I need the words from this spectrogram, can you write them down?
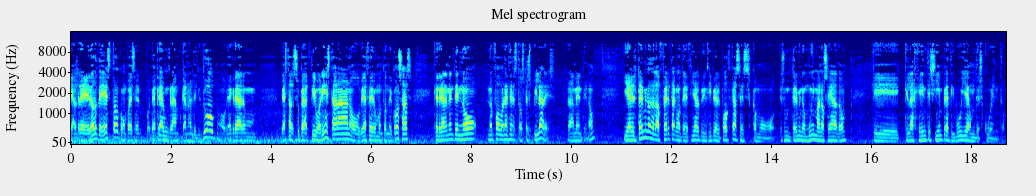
Y alrededor de esto, como puede ser, pues voy a crear un gran canal de YouTube, o voy a crear un, voy a estar súper activo en Instagram, o voy a hacer un montón de cosas que realmente no, no favorecen estos tres pilares, realmente, ¿no? Y el término de la oferta, como te decía al principio del podcast, es como, es un término muy manoseado que, que la gente siempre atribuye a un descuento.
